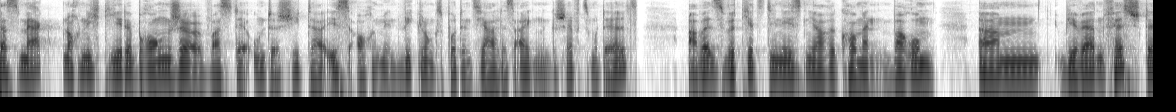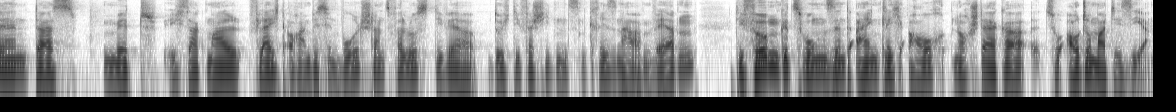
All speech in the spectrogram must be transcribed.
das merkt noch nicht jede Branche, was der Unterschied da ist, auch im Entwicklungspotenzial des eigenen Geschäftsmodells. Aber es wird jetzt die nächsten Jahre kommen. Warum? Ähm, wir werden feststellen, dass mit, ich sag mal, vielleicht auch ein bisschen Wohlstandsverlust, die wir durch die verschiedensten Krisen haben werden, die Firmen gezwungen sind, eigentlich auch noch stärker zu automatisieren.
